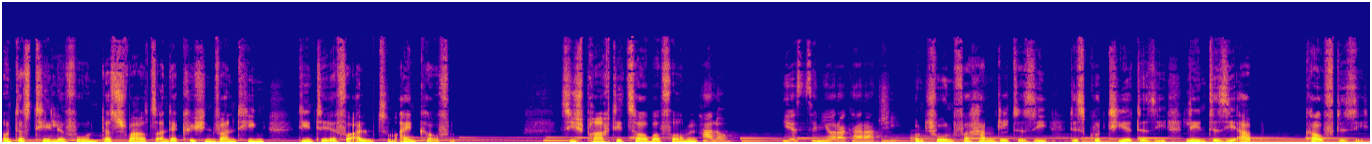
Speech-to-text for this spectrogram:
Und das Telefon, das schwarz an der Küchenwand hing, diente ihr vor allem zum Einkaufen. Sie sprach die Zauberformel. Hallo, hier ist Signora Caracci. Und schon verhandelte sie, diskutierte sie, lehnte sie ab, kaufte sie.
